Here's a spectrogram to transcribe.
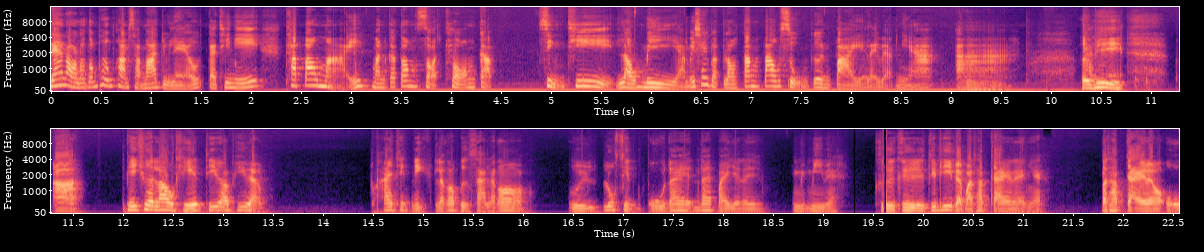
แน่นอนเราต้องเพิ่มความสามารถอยู่แล้ว แต่ทีนี้ถ้าเป้าหมายมันก็ต้องสอดคล้องกับสิ่งที่เรามีอะไม่ใช่แบบเราตั้งเป้าสูงเกินไปอะไรแบบเนี้ยอ่าเออพี่ อ่า พี่ช่วยเล่าเคสที่ว่าพี่แบบให้เทคนิคแล้วก็ปรึกษาแล้วก็ อุยลูกศิษย์อูได้ได้ไปอะไรมีมีไหมคือคือที่พี่แบบประทับใจอะไรอย่างเงี้ย ประทับใจเลยว่าโอ้โห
